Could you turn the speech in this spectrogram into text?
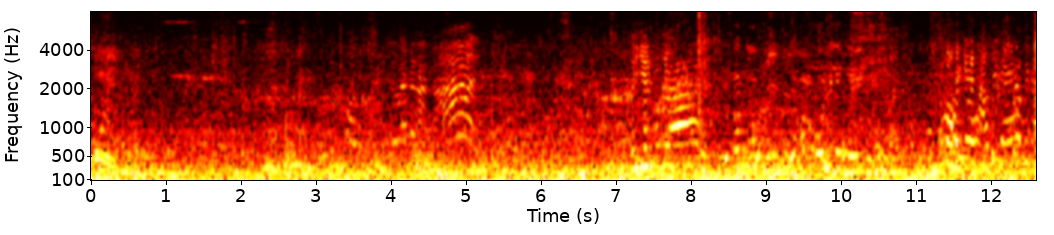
เลย ใจเย็นพวกเราบอกให้แกถามพี่แล้วพี่ด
